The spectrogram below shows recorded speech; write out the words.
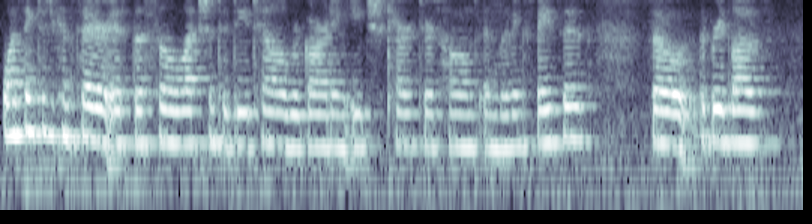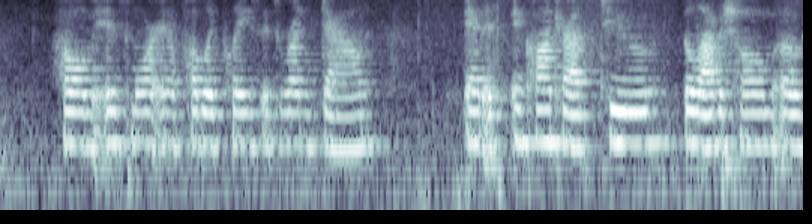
One thing to consider is the selection to detail regarding each character's homes and living spaces. So the Breedlove's home is more in a public place, it's run down and it's in contrast to the lavish home of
